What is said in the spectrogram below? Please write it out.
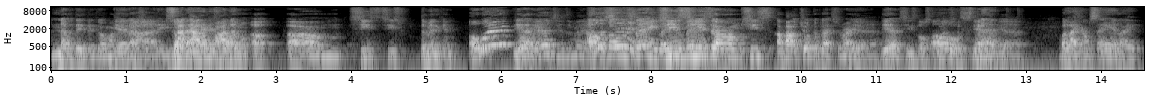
Never dated a girl my Get complexion. outta here. So Not that I Diana's don't find them. Uh, um, she's she's Dominican. Oh what? Yeah. Yeah, she's the man. Oh, That's all I'm shit. saying. Like she's Dominican. she's um she's about your complexion, right? Yeah. Yeah, she's low. Oh, complexion. snap. Yeah. But like I'm saying, like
